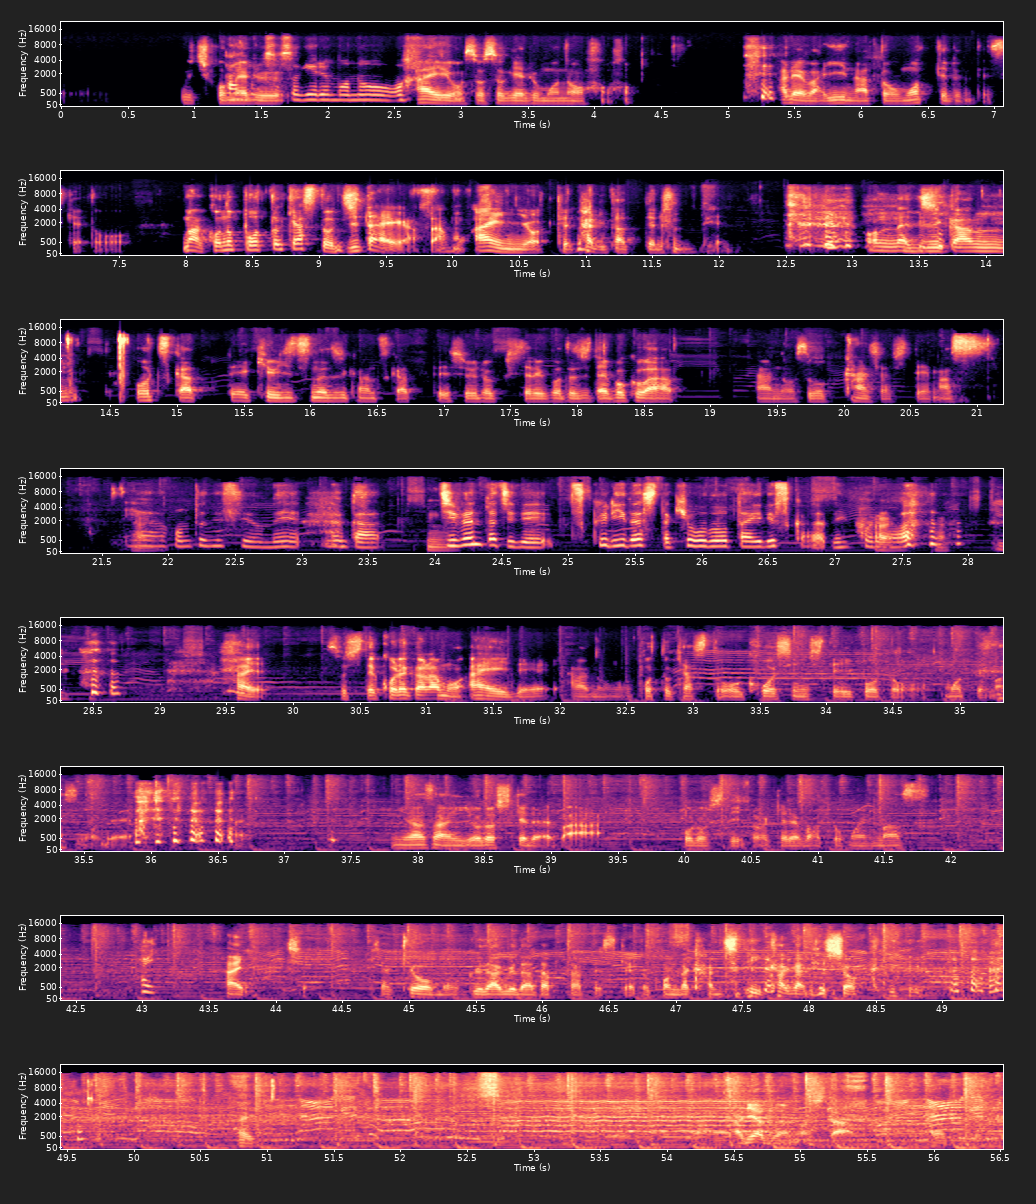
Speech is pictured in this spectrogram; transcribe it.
打ち込め愛るを注げるものを。愛を注げるものを あればいいなと思ってるんですけどまあこのポッドキャスト自体がさもう愛によって成り立ってるんでこんな時間を使って休日の時間を使って収録してること自体僕はあのすごく感謝してます。いや、はい本当ですよね。なんかうん自分たちで作り出した共同体ですからね、これは。はい、はいはいそしてこれからも愛であのポッドキャストを更新していこうと思ってますので、はい、皆さんよろしければフォローしていただければと思います。はい。はい。じゃあ今日もグダグダだったんですけどこんな感じでいかがでしょうか？はい。ありがとうございました。ありがとうございました。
